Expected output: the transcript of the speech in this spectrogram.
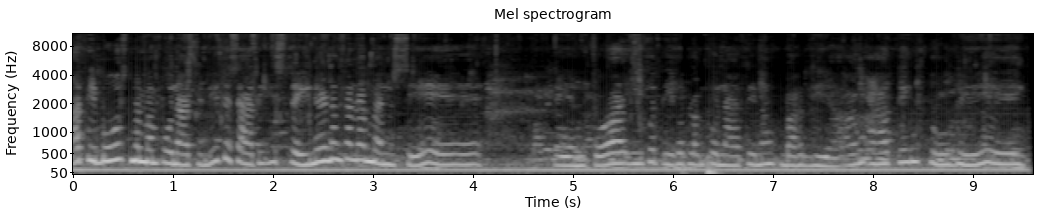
At ibuhos naman po natin dito sa ating strainer ng kalamansi. Ayan po, ikot-ikot lang po natin ng bahagya ang ating tubig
